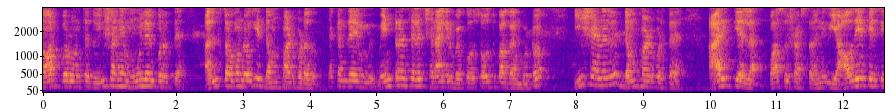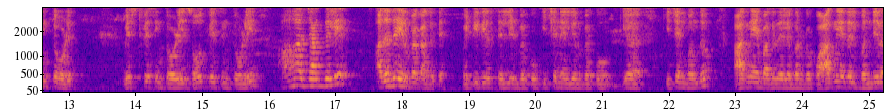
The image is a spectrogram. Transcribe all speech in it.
ನಾರ್ತ್ ಬರುವಂಥದ್ದು ಈಶಾನ್ಯ ಮೂಲೆಯಲ್ಲಿ ಬರುತ್ತೆ. ಅಲ್ಲಿ ತಗೊಂಡೋಗಿ ಡಂಪ್ ಮಾಡಿಬಿಡೋದು. ಯಾಕಂದರೆ ಎಂಟ್ರೆನ್ಸ್ ಎಲ್ಲ ಚೆನ್ನಾಗಿರ್ಬೇಕು ಸೌತ್ ಭಾಗ ಅಂದ್ಬಿಟ್ಟು ಈಶಾನ್ಯಲ್ಲಿ ಡಂಪ್ ಮಾಡ್ಬಿಡ್ತಾರೆ. ಆ ರೀತಿ ಅಲ್ಲ. ವಾಸ್ತುಶಾಸ್ತ್ರ, ನೀವು ಯಾವುದೇ ಫೇಸಿಂಗ್ ತಗೊಳ್ಳಿ. ವೆಸ್ಟ್ ಫೇಸಿಂಗ್ ತಗೊಳ್ಳಿ ಸೌತ್ ಫೇಸಿಂಗ್ ತಗೊಳ್ಳಿ, ಆ ಜಾಗದಲ್ಲಿ ಅದದೇ ಇರಬೇಕಾಗುತ್ತೆ. ಮೆಟೀರಿಯಲ್ಸ್ ಎಲ್ಲಿಡಬೇಕು ಕಿಚನ್ ಎಲ್ಲಿರಬೇಕು ಕಿಚನ್ ಬಂದು ಆಗ್ನೇಯ ಭಾಗದಲ್ಲೇ ಬರಬೇಕು. ಆಗ್ನೇಯದಲ್ಲಿ ಬಂದಿಲ್ಲ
